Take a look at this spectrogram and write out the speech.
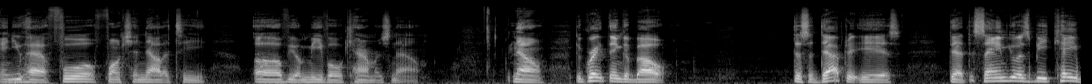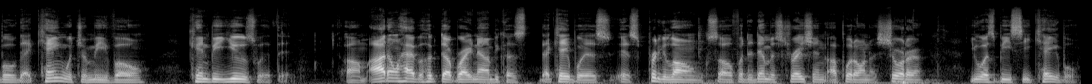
and you have full functionality of your Mevo cameras now. Now, the great thing about this adapter is that the same USB cable that came with your Mevo can be used with it. Um, I don't have it hooked up right now because that cable is, is pretty long. So for the demonstration, I put on a shorter USB-C cable.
